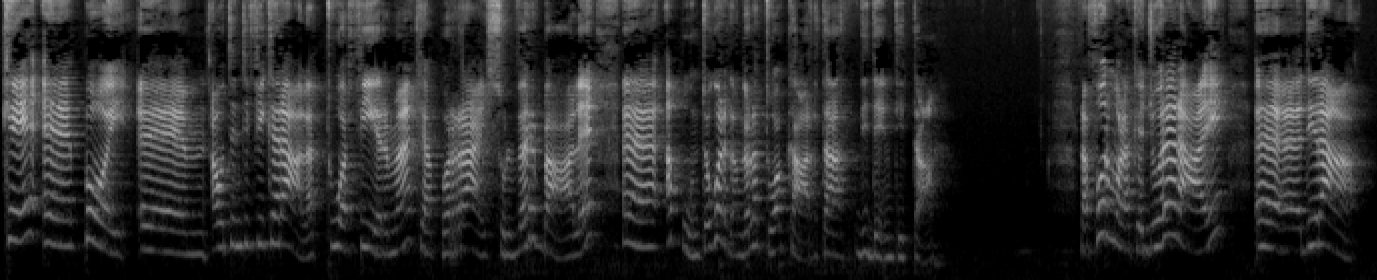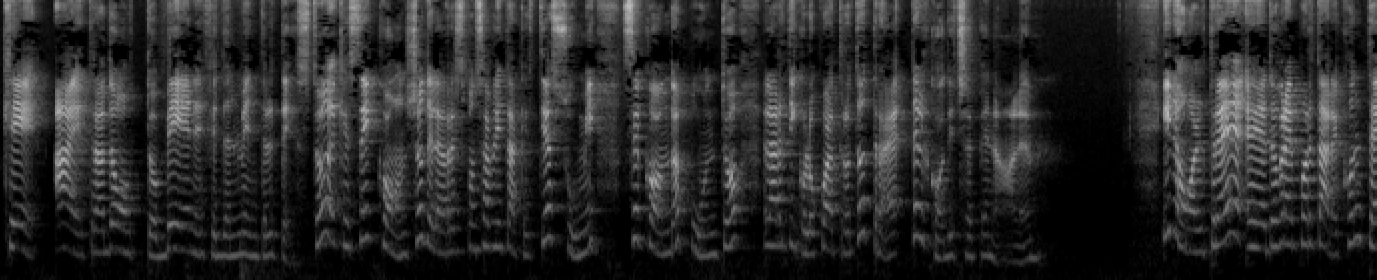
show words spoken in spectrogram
che eh, poi eh, autentificherà la tua firma che apporrai sul verbale eh, appunto guardando la tua carta d'identità. La formula che giurerai eh, dirà che hai tradotto bene e fedelmente il testo e che sei conscio della responsabilità che ti assumi secondo appunto l'articolo 483 del codice penale. Inoltre eh, dovrai portare con te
